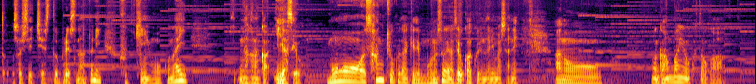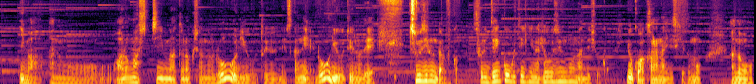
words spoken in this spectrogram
ト、そしてチェストプレスの後に腹筋を行い、なかなかいい汗を。もう3曲だけでものすごい汗をかくようになりましたね。あのー岩盤浴とか、今、あのーアロマスチームアトラクションのロウリュウというんですかね。ロウリュウというので通じるんだろうか。それ全国的な標準語なんでしょうか。よくわからないですけども、あの、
